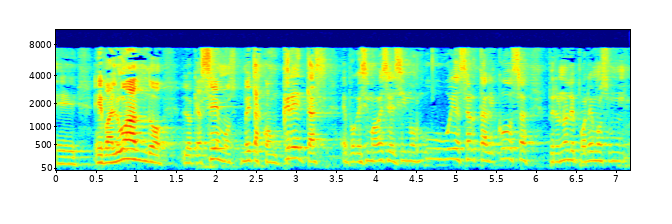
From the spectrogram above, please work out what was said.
eh, evaluando lo que hacemos, metas concretas, eh, porque decimos, a veces decimos, uh, voy a hacer tal cosa, pero no le ponemos un,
